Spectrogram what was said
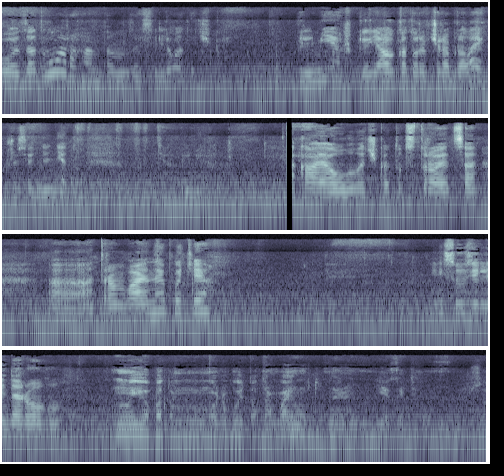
вот за творогом, там, за селедочкой, пельмешки. Я, которые вчера брала, их уже сегодня нету. Этих пельмешек. Такая улочка. Тут строятся э, трамвайные пути. И сузили дорогу. Ну, ее потом можно будет по трамвайному тут, наверное, ехать. Что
